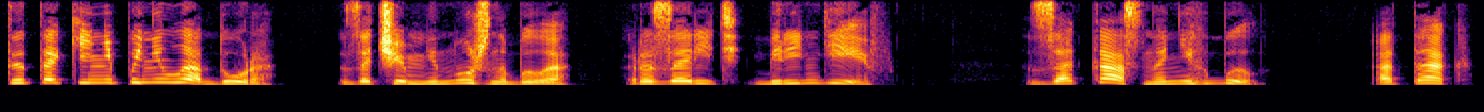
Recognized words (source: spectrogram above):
Ты так и не поняла, дура, зачем мне нужно было разорить Берендеев. Заказ на них был. А так,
